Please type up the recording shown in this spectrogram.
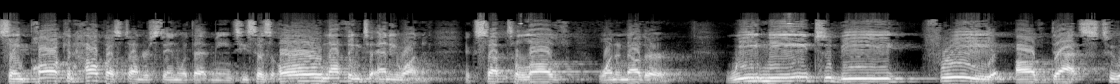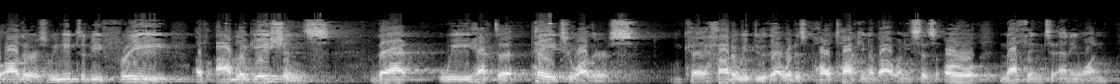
St. Paul can help us to understand what that means. He says, owe nothing to anyone except to love one another. We need to be free of debts to others. We need to be free of obligations that we have to pay to others. Okay, how do we do that? What is Paul talking about when he says owe nothing to anyone?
